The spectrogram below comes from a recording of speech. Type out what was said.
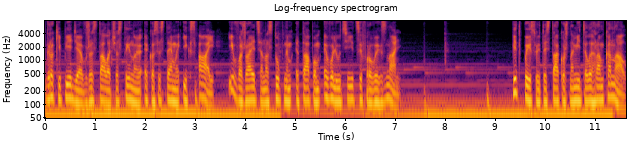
Грокіпедія вже стала частиною екосистеми XI і вважається наступним етапом еволюції цифрових знань. Підписуйтесь також на мій телеграм-канал.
